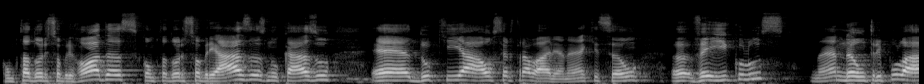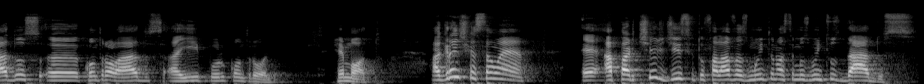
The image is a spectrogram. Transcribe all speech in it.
Computadores sobre rodas, computadores sobre asas, no caso é, do que a Auster trabalha, né? que são uh, veículos né, não tripulados, uh, controlados aí por controle remoto. A grande questão é, é, a partir disso, tu falavas muito, nós temos muitos dados.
